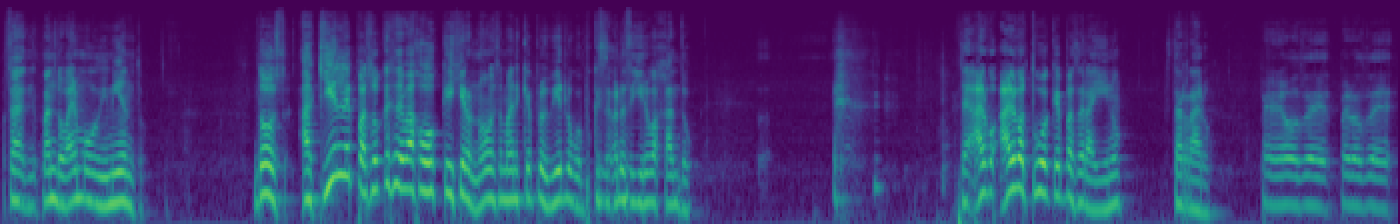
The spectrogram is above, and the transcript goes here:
O sea, cuando va en movimiento. Dos, ¿a quién le pasó que se bajó que dijeron, no, esa madre hay que prohibirlo, güey, porque se van a seguir bajando? O sea, algo, algo tuvo que pasar ahí, ¿no? Está raro. Pero de, pero de,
